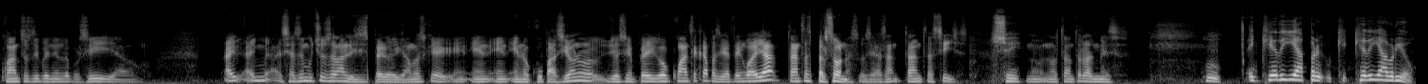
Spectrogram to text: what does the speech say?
cuánto estoy vendiendo por silla. o- hay- hay- se hacen muchos análisis, pero digamos que en, en- en ocupación yo siempre digo cuánta capacidad tengo allá, tantas personas, o sea, tantas sillas, Sí. no, no tanto las mesas. Mm. ¿En qué día, qué, qué día abrió?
